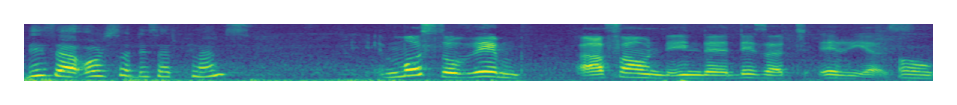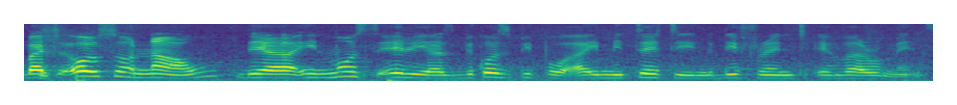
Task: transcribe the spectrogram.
These are also desert plants. Most of them are found in the desert areas. Oh, okay. But also now they are in most areas because people are imitating different environments.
